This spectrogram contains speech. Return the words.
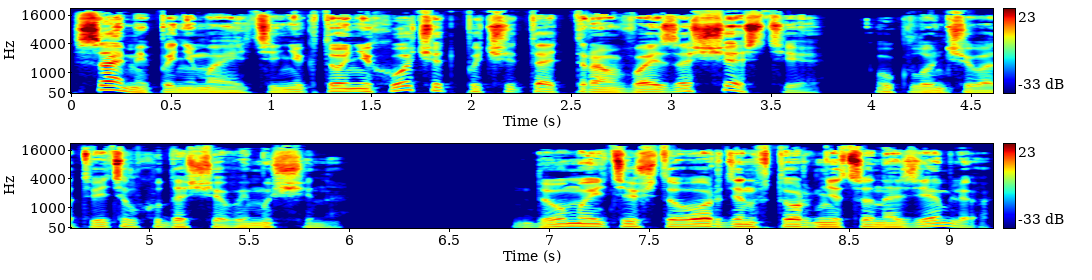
Сами понимаете, никто не хочет почитать трамвай за счастье, уклончиво ответил худощавый мужчина. Думаете, что орден вторгнется на землю?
